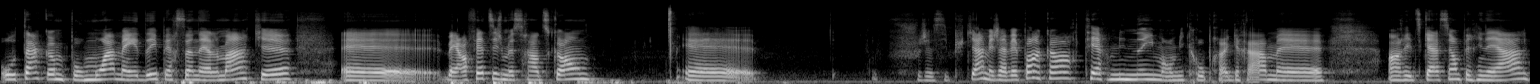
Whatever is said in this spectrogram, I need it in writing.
autant comme pour moi m'aider personnellement que, euh, ben en fait, je me suis rendu compte, euh, je sais plus quand, mais j'avais pas encore terminé mon microprogramme euh, en rééducation périnéale.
